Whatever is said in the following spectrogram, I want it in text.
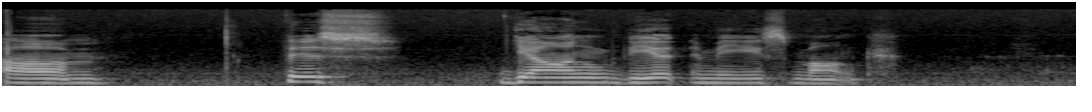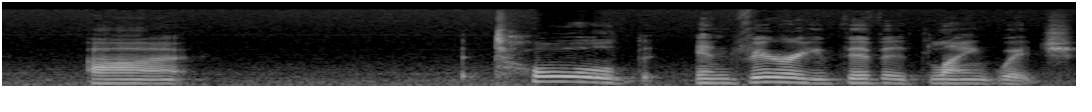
Um, this young Vietnamese monk uh, told in very vivid language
